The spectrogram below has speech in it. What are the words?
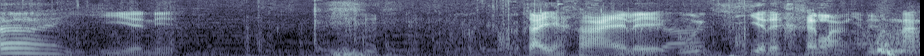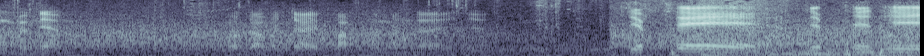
ยสัตว์เอ้ยเฮียนี่ ใจหายเลยอุ้ยเฮียเลยข้างหลังนั่งแบบเนี้ยเราดาวกระจายปรับให้มันได้เนี่ยเจ็บแท้เจ็บแท้เท่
